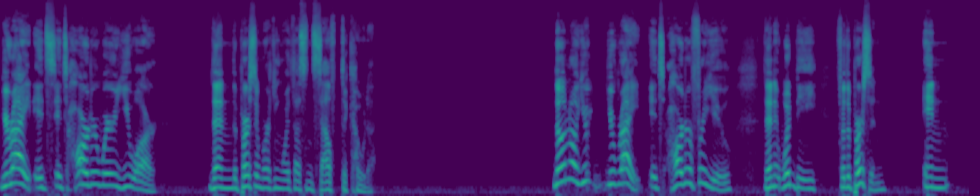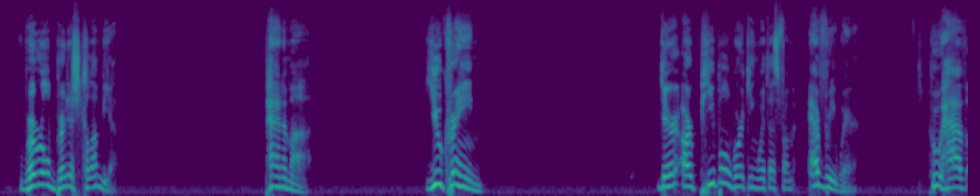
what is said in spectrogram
You're right. It's it's harder where you are than the person working with us in South Dakota. No, no, you're you're right. It's harder for you than it would be for the person in rural British Columbia, Panama, Ukraine. There are people working with us from everywhere who have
